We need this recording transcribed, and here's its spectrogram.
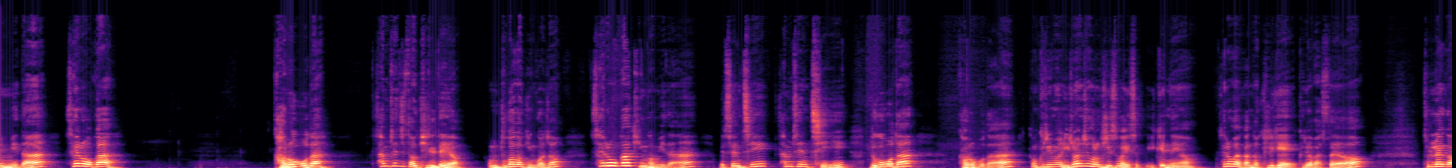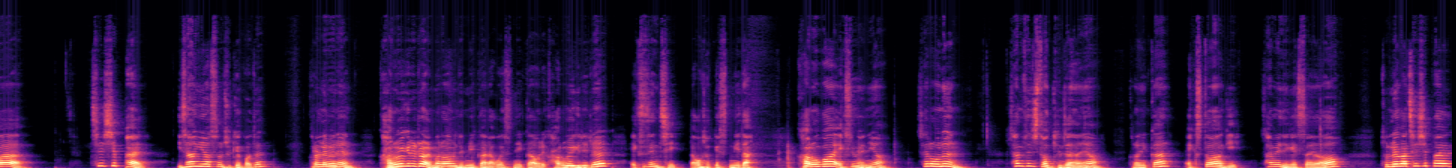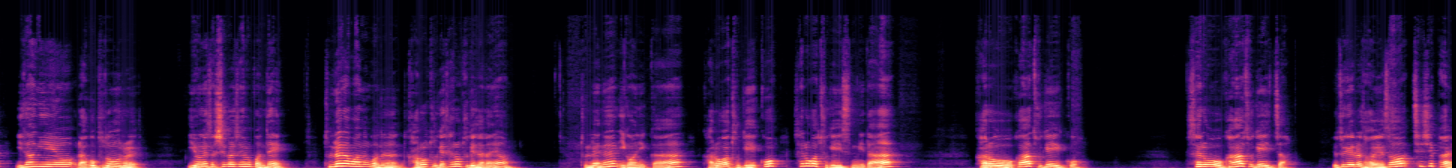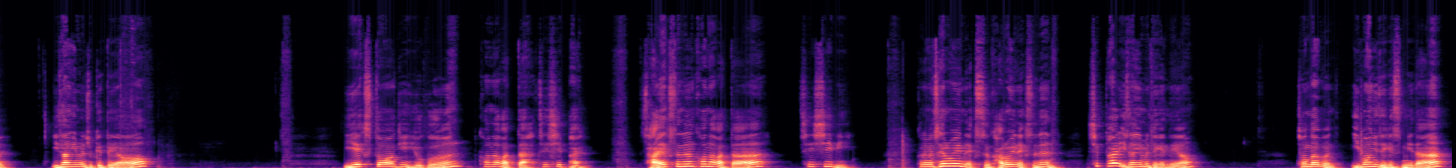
입니다. 세로가 가로보다 3cm 더 길대요. 그럼 누가 더 긴 거죠? 세로가 긴 겁니다. 몇 cm? 3cm. 누구보다? 가로보다. 그럼 그림을 이런 식으로 그릴 수가 있, 있겠네요. 세로가 약간 더 길게 그려봤어요. 둘레가 78 이상이었으면 좋겠거든? 그러려면은 가로의 길이를 얼마로 하면 됩니까? 라고 했으니까 우리 가로의 길이를 xcm라고 적겠습니다. 가로가 x면요. 세로는 3cm 더 길잖아요. 그러니까 x 더하기 3이 되겠어요. 둘레가 78 이상이에요. 라고 부동호를 이용해서 식을 세울 건데 둘레라고 하는 거는 가로 두 개, 세로 두 개잖아요. 둘레는 이거니까 가로가 두 개 있고 세로가 두 개 있습니다. 가로가 두 개 있고 세로가 두 개 있죠. 이 두 개를 더해서 78 이상이면 좋겠대요. 2x 더하기 6은 커나 같다. 78. 4x는 커나 같다. 72. 그러면 세로인 x, 가로인 x는 18 이상이면 되겠네요. 정답은 2번이 되겠습니다.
